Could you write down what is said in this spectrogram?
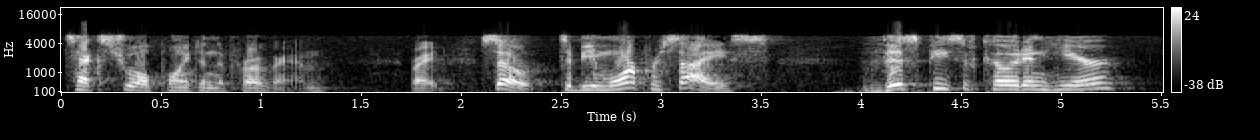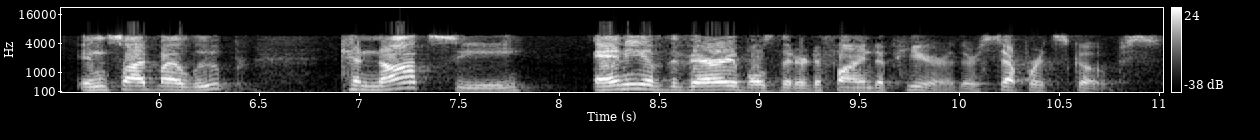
textual point in the program. Right? So to be more precise, this piece of code in here, inside my loop, cannot see any of the variables that are defined up here. They're separate scopes.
